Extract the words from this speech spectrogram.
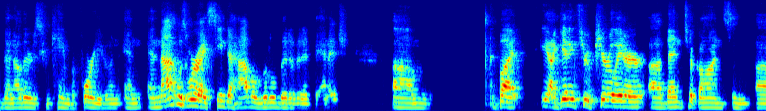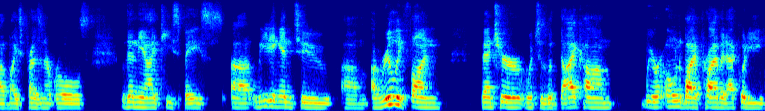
than others who came before you. And and and that was where I seemed to have a little bit of an advantage. Um, but yeah, getting through Purolator, uh, then took on some uh, vice president roles within the IT space, uh, leading into um, a really fun venture, which is with Dicom. We were owned by private equity.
